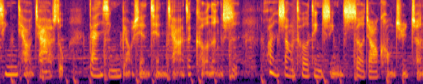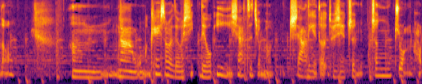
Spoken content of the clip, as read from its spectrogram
心跳加速，担心表现欠佳，这可能是患上特定型社交恐惧症哦。嗯，那我们可以稍微留心留意一下自己有没有下列的这些症症状哈，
